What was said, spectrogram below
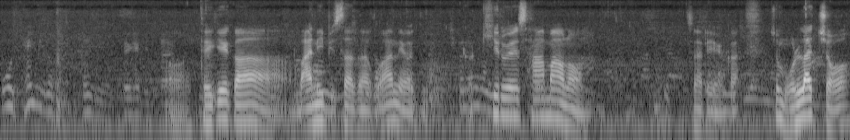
되게 비싸요. 어, 대게가 많이 비싸다고 하네요. 그러니까 키로에 4만 원 짜리예요. 그러니까 좀 올랐죠.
